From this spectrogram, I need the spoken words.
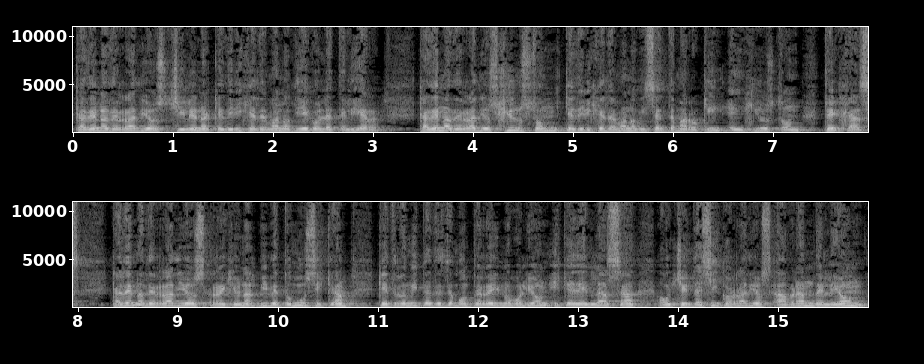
Cadena de radios chilena que dirige el hermano Diego Letelier. Cadena de radios Houston que dirige el hermano Vicente Marroquín en Houston, Texas. Cadena de radios regional Vive tu Música que transmite desde Monterrey, Nuevo León y que enlaza a 85 radios Abraham de León.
